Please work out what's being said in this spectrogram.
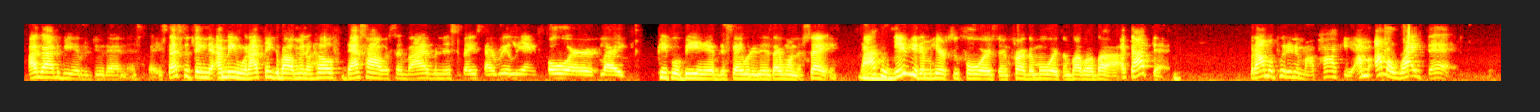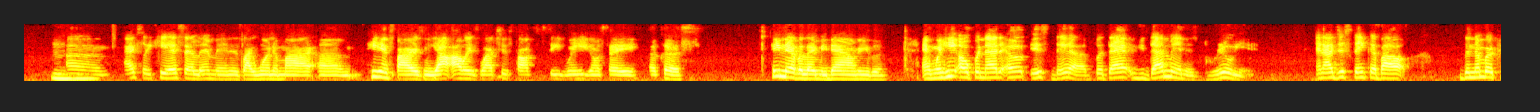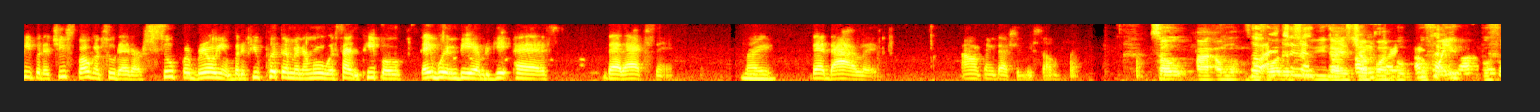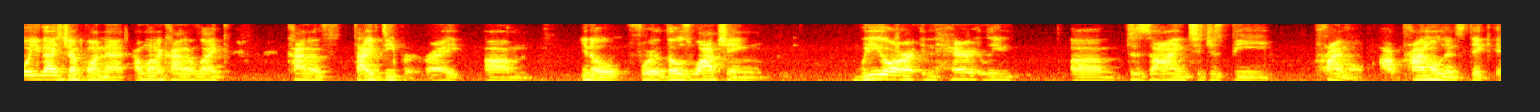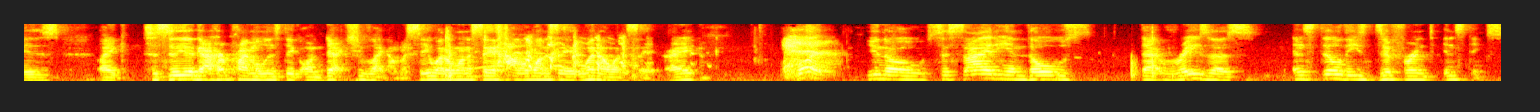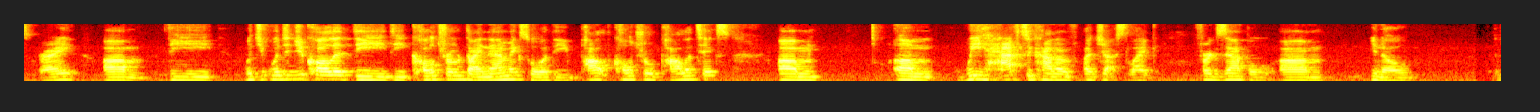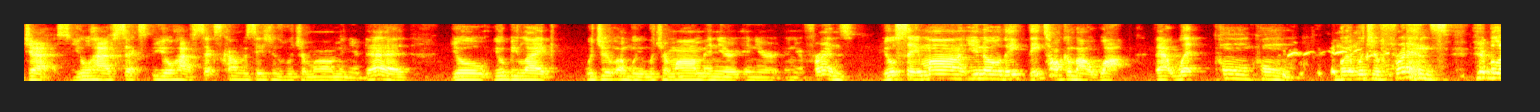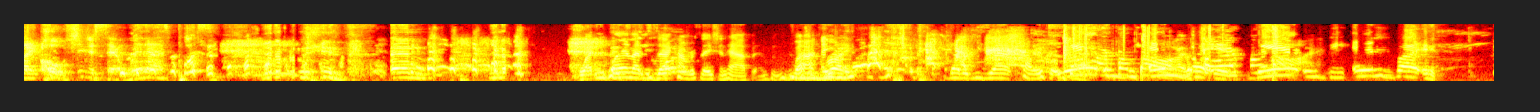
I got to be able to do that in this space. That's the thing that I mean when I think about mental health. That's how I would survive in this space. That really ain't for like people being able to say what it is they want to say. Mm-hmm. I can give you them heretofores and furthermores and blah blah blah. I got that, but I'm gonna put it in my pocket. I'm I'm gonna write that. Mm-hmm. Um, actually, Kiese Laymon is like one of my. Um, he inspires me. Y'all always watch his talk to see when he gonna say a cuss. He never let me down either. And when he opened that up, it's there. But that that man is brilliant. And I just think about the number of people that you've spoken to that are super brilliant. But if you put them in a room with certain people, they wouldn't be able to get past that accent, right? Mm-hmm. That dialect. I don't think that should be so. So, I, I so before actually, the two of you guys jump on, before you before you guys jump on that, I want to kind of like kind of dive deeper, right? Um, you know, for those watching, we are inherently um, designed to just be primal. Our primal instinct is like Cecilia got her primal instinct on deck. She was like, "I'm gonna say what I want to say, how I want to say it, when I want to say it," right? But you know, society and those that raise us instill these different instincts, right? Um, the what you what did you call it? The the cultural dynamics or the pol- cultural politics. Um, um, we have to kind of adjust. Like, for example, um, you know, jazz. You'll have sex. You'll have sex conversations with your mom and your dad. You'll you'll be like with your um, with your mom and your and your and your friends. You'll say, "Ma, you know they they talking about WAP." that wet poom poom. But with your friends, you'll be like, oh, she just said wet ass pussy. You know what I mean? And you know, why do you plan that exact conversation happen? Why? Right. that exact conversation. Where is the end button?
